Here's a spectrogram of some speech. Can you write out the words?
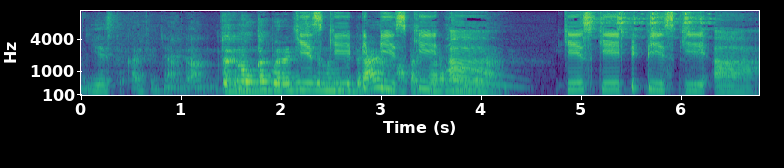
есть такая фигня, да. То- Ну, как бы родители мы не Киски, выбираем, а пиписки, партнера мы а. выбираем. Киски, пиписки, а.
